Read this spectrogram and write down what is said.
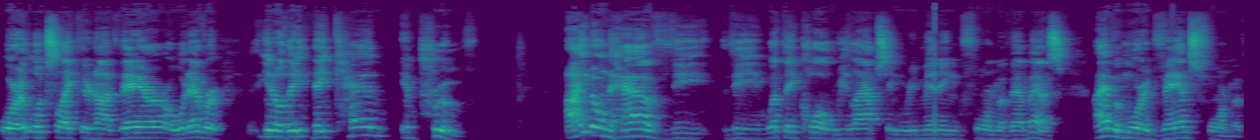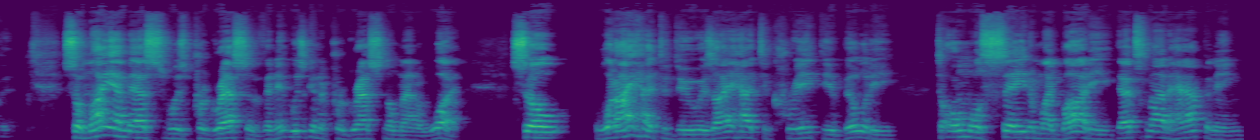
or it looks like they're not there, or whatever. You know, they they can improve I don't have the the what they call relapsing remitting form of MS. I have a more advanced form of it. So my MS was progressive and it was going to progress no matter what. So what I had to do is I had to create the ability to almost say to my body, that's not happening.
